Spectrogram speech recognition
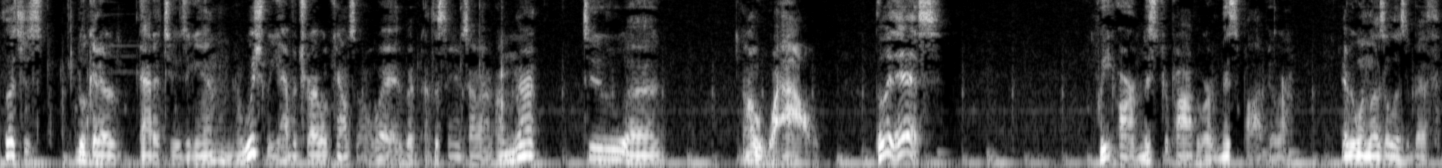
So let's just look at our attitudes again. I wish we have a tribal council in a way, but at the same time, I'm- not too, uh, Oh wow! Look at this. We are Mr. Popular, Miss Popular. Everyone loves Elizabeth.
